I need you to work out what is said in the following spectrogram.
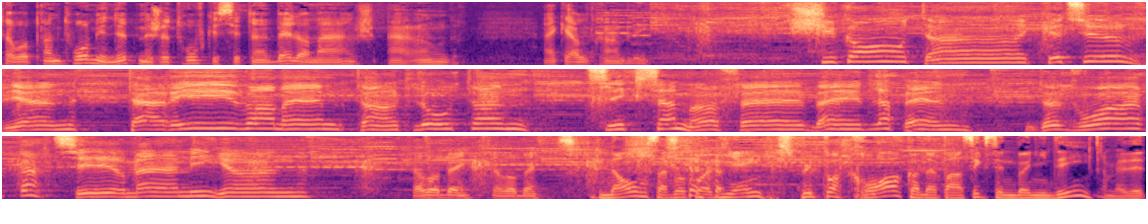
Ça va prendre trois minutes, mais je trouve que c'est un bel hommage à rendre à Karl Tremblay. Je suis content que tu reviennes, t'arrives en même temps que l'automne. C'est que ça m'a fait ben de la peine de te voir partir, ma mignonne. Ça va bien, ça va bien. Non, ça va pas bien. Je peux pas croire qu'on a pensé que c'était une bonne idée. Mais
